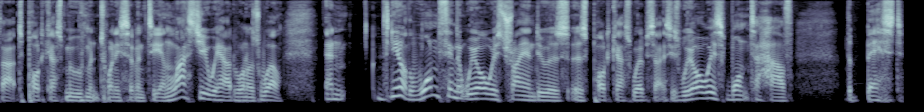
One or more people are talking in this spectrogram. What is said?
at Podcast Movement 2017, and last year we had one as well. And, you know, the one thing that we always try and do as, as podcast websites is we always want to have the best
